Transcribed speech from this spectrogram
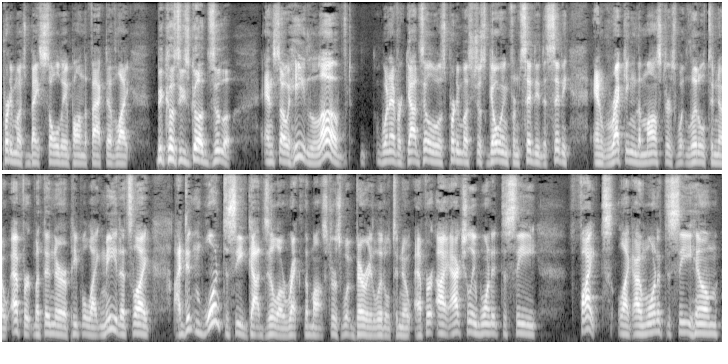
pretty much based solely upon the fact of like because he's Godzilla. And so he loved whenever Godzilla was pretty much just going from city to city and wrecking the monsters with little to no effort. But then there are people like me that's like, I didn't want to see Godzilla wreck the monsters with very little to no effort. I actually wanted to see fights. Like I wanted to see him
